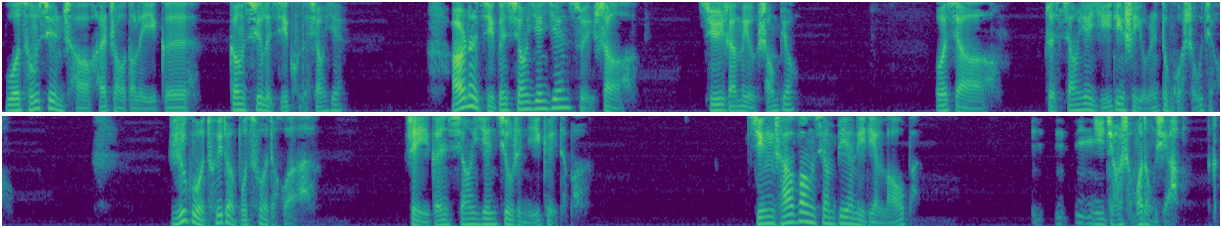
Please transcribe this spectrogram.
我从现场还找到了一根刚吸了几口的香烟。而那几根香烟烟嘴上，居然没有商标。我想，这香烟一定是有人动过手脚。如果推断不错的话，这一根香烟就是你给的吧？警察望向便利店老板：“你你讲什么东西啊？根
